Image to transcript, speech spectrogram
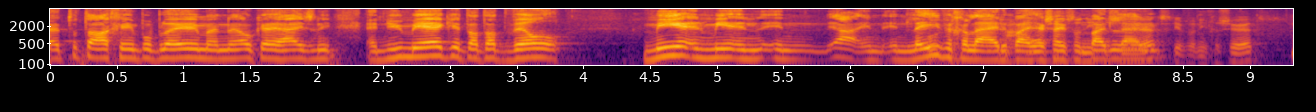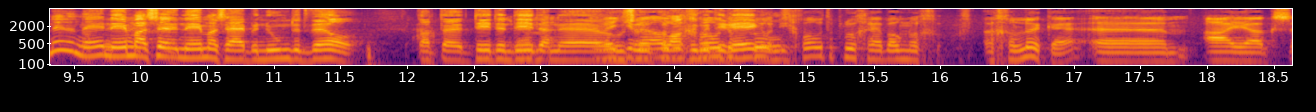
eh, totaal geen probleem en oké, hij is er niet. En nu merk je dat dat wel meer en meer in, in, ja, in, in leven geleiden bij, Ajax heeft toch niet bij de gezeurd? leiding. Die heeft toch niet gezeurd? Nee, nee, nee, nee, maar, ze, nee, maar zij benoemde het wel. Dat eh, dit en dit en eh, hoe ze wel, belachelijk met die ploeg- regels. die grote ploegen hebben ook nog eh, geluk. Hè? Ehm, Ajax,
